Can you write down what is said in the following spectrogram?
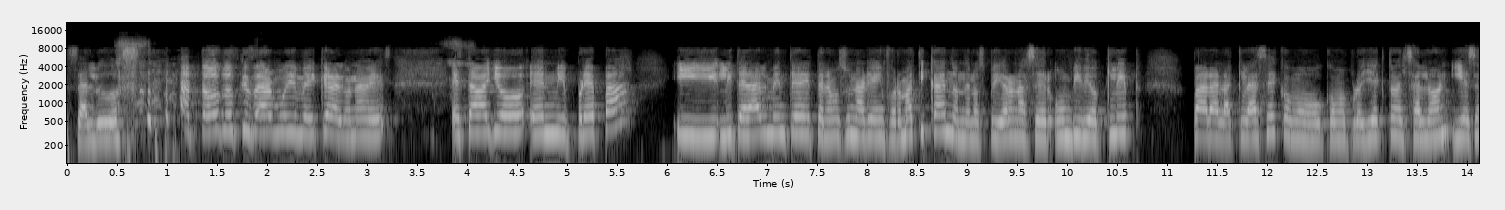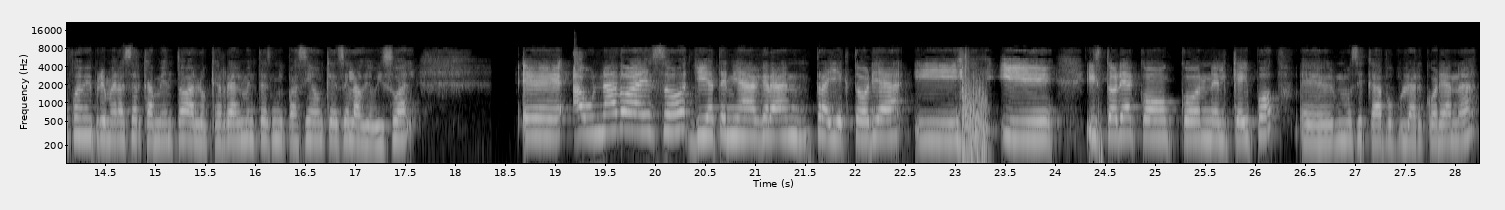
Saludos a todos los que saben Movie Maker alguna vez. Estaba yo en mi prepa y literalmente tenemos un área informática en donde nos pidieron hacer un videoclip para la clase como, como proyecto del salón y ese fue mi primer acercamiento a lo que realmente es mi pasión, que es el audiovisual. Eh, aunado a eso, yo ya tenía gran trayectoria y, historia con, el K-pop, eh, música popular coreana.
